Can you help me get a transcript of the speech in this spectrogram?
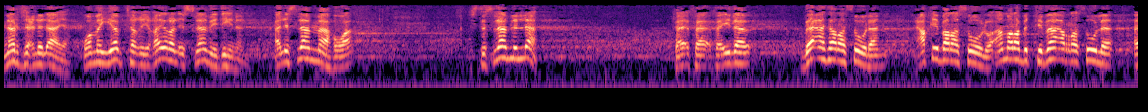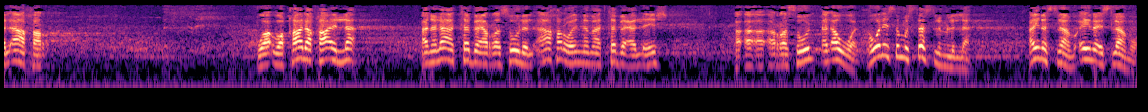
نرجع للآية. ومن يبتغي غير الإسلام دينا. الإسلام ما هو؟ استسلام لله. فإذا بعث رسولا عقب رسول وأمر باتباع الرسول الآخر. وقال قائل لا أنا لا أتبع الرسول الآخر وإنما أتبع الإيش الرسول الأول. هو ليس مستسلم لله. أين إسلامه أين إسلامه؟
